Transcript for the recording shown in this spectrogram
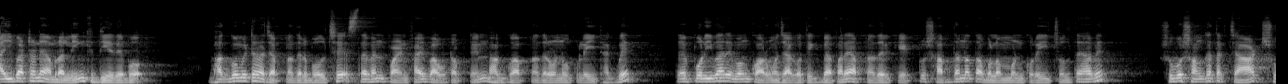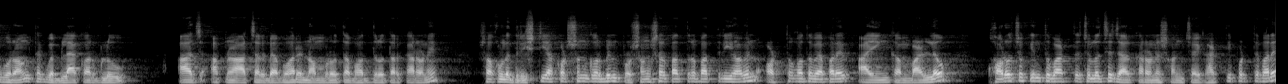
আই বাটনে আমরা লিংক দিয়ে দেব। ভাগ্য মিটার আজ আপনাদের বলছে seven point five out of ten ভাগ্য আপনাদের অনুকূলেই থাকবে। তবে পরিবার এবং কর্মজাগতিক ব্যাপারে আপনাদেরকে একটু সাবধানতা অবলম্বন করেই চলতে হবে। শুভ সংখ্যা থাকছে আট শুভ রং থাকবে ব্ল্যাক আর ব্লু আজ আপনার আচার ব্যবহারে নম্রতা, ভদ্রতার কারণে সকলে দৃষ্টি আকর্ষণ করবেন, প্রশংসার পাত্র পাত্রী হবেন, অর্থগত ব্যাপারে আয় ইনকাম বাড়লেও খরচও কিন্তু বাড়তে চলেছে, যার কারণে সঞ্চয় ঘাটতি পড়তে পারে।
